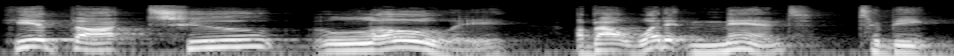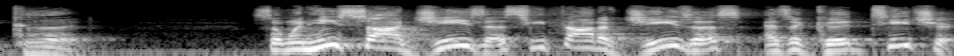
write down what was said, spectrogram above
He had thought too lowly about what it meant to be good. So when he saw Jesus, he thought of Jesus as a good teacher.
